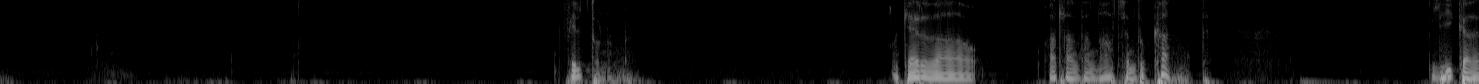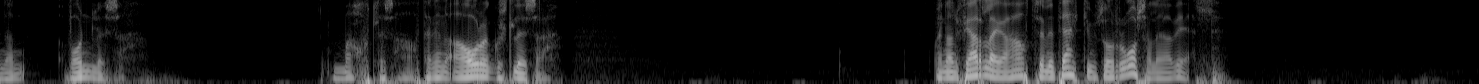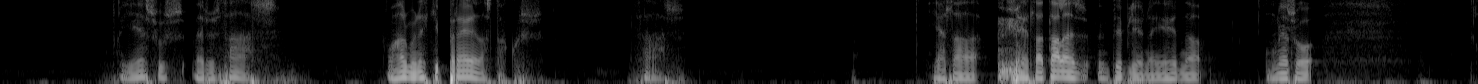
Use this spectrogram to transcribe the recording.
Fyllt honum. Og gerðu það á allan þann hátt sem þú kant líka þennan vonlösa máttlösa hátt þennan árangustlösa þennan fjarlæga hátt sem við þekkjum svo rosalega vel. Og Jésús verður þar og hann mun ekki bregðast okkur þar. Ég ætla að, ég ætla að tala eins um biblíuna. Ég hérna, hún er svo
